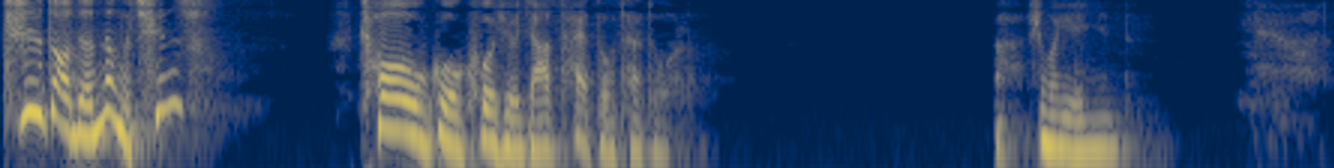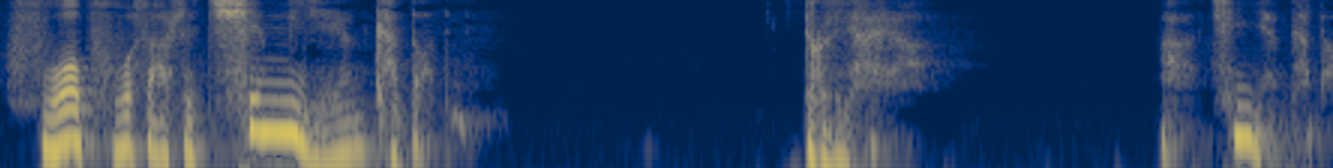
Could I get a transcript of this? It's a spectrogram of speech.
知道的那么清楚，超过科学家太多太多了。啊，什么原因呢？佛菩萨是亲眼看到的，这个厉害啊！啊，亲眼看到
